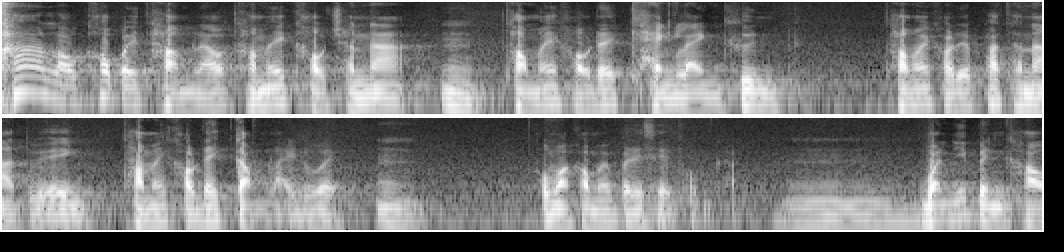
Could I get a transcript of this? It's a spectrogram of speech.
ถ้าเราเข้าไปทำแล้วทำให้เขาชนะอืมทำให้เขาได้แข็งแรงขึ้นทำให้เขาได้พัฒนาตัวเองทำให้เขาได้กำไรด้วยอืมผมว่าเขาไม่ปฏิเสธผมครับวันนี้เป็นเขา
